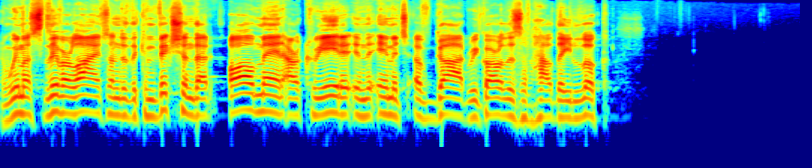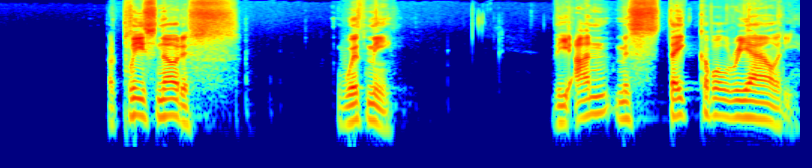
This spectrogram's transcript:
And we must live our lives under the conviction that all men are created in the image of God, regardless of how they look but please notice with me the unmistakable reality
